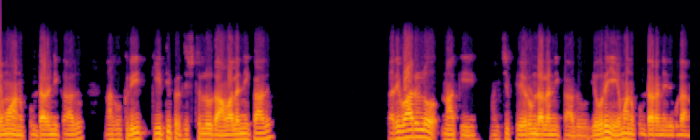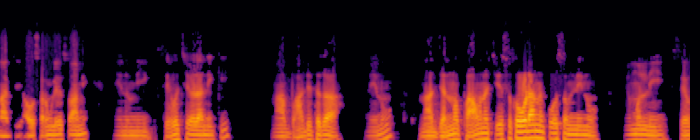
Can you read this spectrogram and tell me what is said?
ఏమో అనుకుంటారని కాదు. నాకు క్రీ కీర్తి ప్రతిష్టలు రావాలని కాదు. సరివారిలో నాకు మంచి పేరుండాలని కాదు. ఎవరు ఏమనుకుంటారనేది కూడా నాకు అవసరం లేదు స్వామి. నేను మీ సేవ చేయడానికి నా బాధ్యతగా నేను నా జన్మ పావన చేసుకోవడానికి కోసం నేను మిమ్మల్ని సేవ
